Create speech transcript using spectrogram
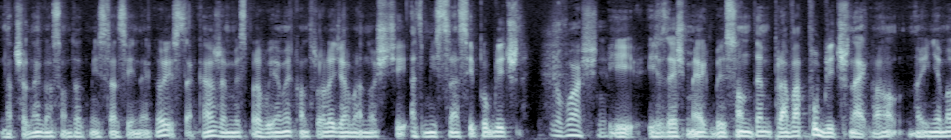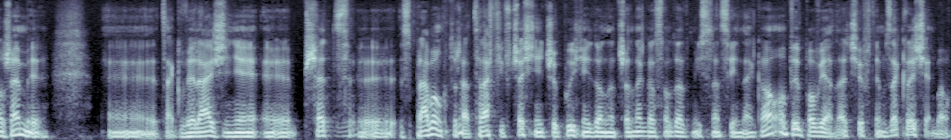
Naczelnego Sądu Administracyjnego jest taka, że my sprawujemy kontrolę działalności administracji publicznej. No właśnie. I jesteśmy jakby sądem prawa publicznego, no i nie możemy tak wyraźnie e, przed e, sprawą, która trafi wcześniej czy później do Naczelnego Sądu Administracyjnego, wypowiadać się w tym zakresie, bo,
